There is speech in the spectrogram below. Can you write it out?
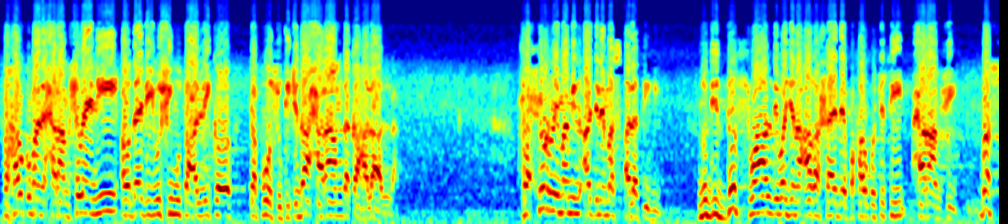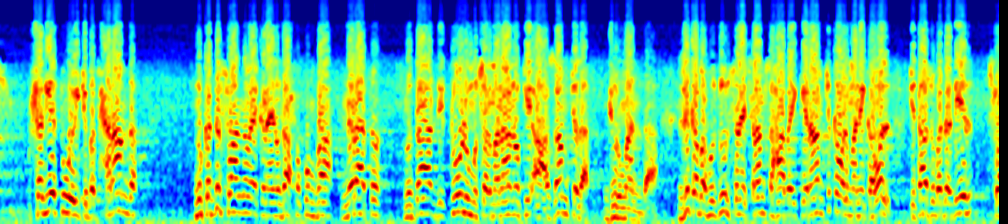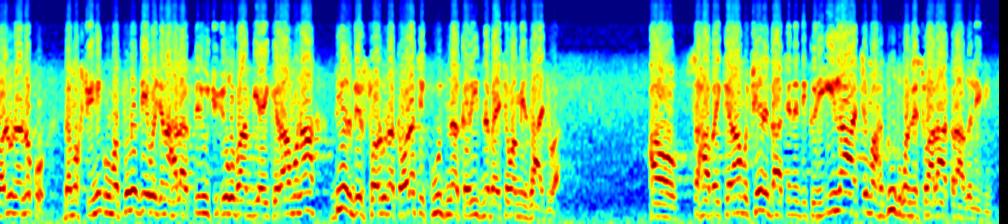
په خلکو باندې حرام شوی نی او دی د یوه شي متعلق تپوس وکړي چې دا حرام ده که حلال ده فحرم من اجل مسألته نو د ده سوال د وجې نه هغه شی دی په خلکو چې حرام شي بس شریعت ووایي چې بس حرام ده نو که ده سوال نه وای کړی نو دا حکم به نه راته نو دا د ټولو مسلمانانو کې اعظم چې ده جرمن ده ځکه به حضور صلی الله علیه وسلم صحابه کرام چې کول منې کول چې تاسو به د ډېر سوالونه نه کو د مخچینی امتونو دی وجه نه هلاک تلی وو چی هغو به انبیای کرامو نه ډیر ډیر سوالونه کوله چی کود نه کرید نه بایچه و مزاج وه او صحابه کرامو چیری داسی ندی کړی ایلا چه محدود غوندی سوالات راغلی دی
